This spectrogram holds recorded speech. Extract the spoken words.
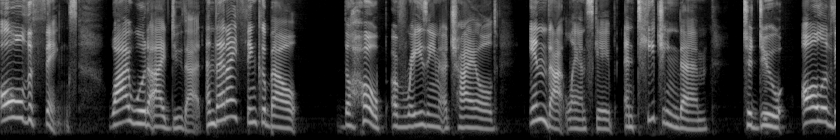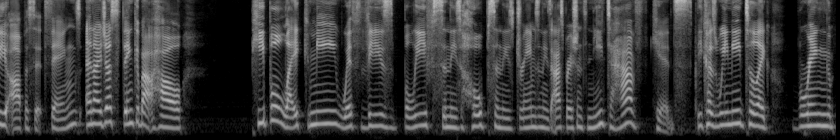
all the things? Why would I do that? And then I think about the hope of raising a child in that landscape and teaching them to do all of the opposite things. And I just think about how people like me with these beliefs and these hopes and these dreams and these aspirations need to have kids because we need to like bring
